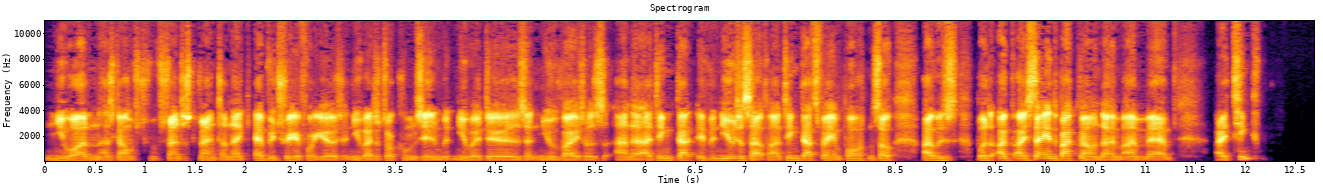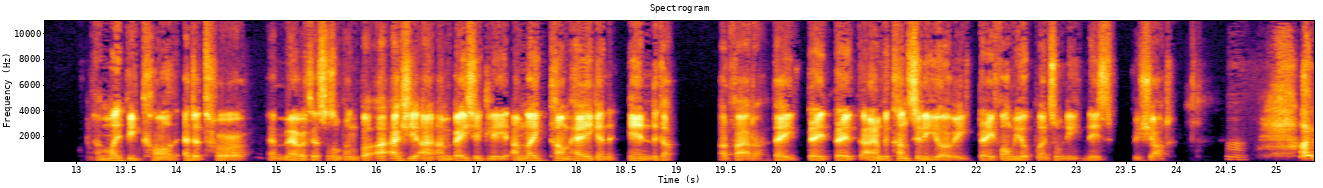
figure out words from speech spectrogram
New Island has gone from strength to strength, and like every three or four years, a new editor comes in with new ideas and new writers. And I think that it renews itself, and I think that's very important. So I was, but I, I stay in the background. I'm, I'm, um, I think I might be called editor emeritus or something. But I, actually, I, am basically I'm like Tom Hagen in the Godfather. They, they, they. I'm the consigliere. They phone me up when somebody needs to be shot. Hmm. I,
